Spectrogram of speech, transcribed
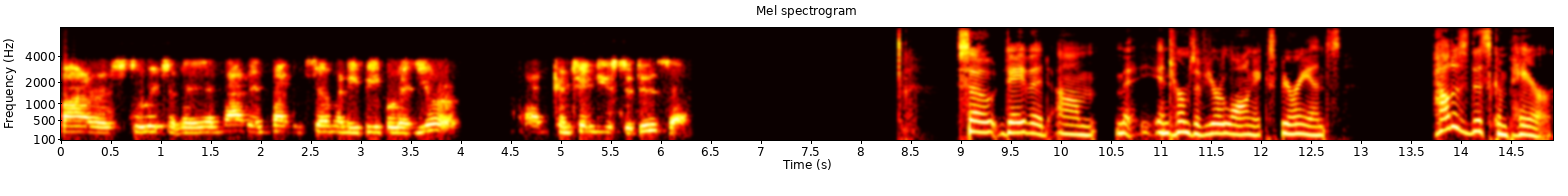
virus to Italy, and that infected so many people in Europe and continues to do so. So, David, um, in terms of your long experience, how does this compare,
